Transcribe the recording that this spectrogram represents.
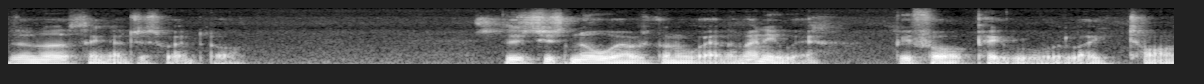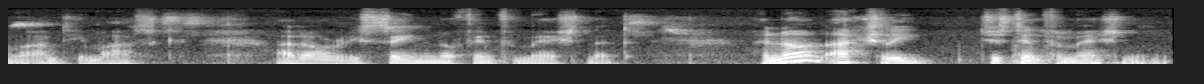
there's another thing I just went, oh, there's just no way I was going to wear them anyway. Before people were like torn anti-mask, I'd already seen enough information that, and not actually just information,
